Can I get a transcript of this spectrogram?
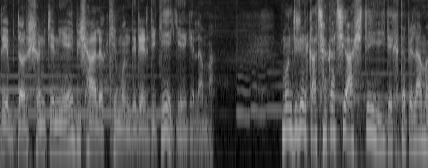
দেবদর্শনকে নিয়ে বিশালক্ষী মন্দিরের দিকে এগিয়ে গেলাম। মন্দিরের কাছাকাছি আসতেই দেখতে পেলাম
